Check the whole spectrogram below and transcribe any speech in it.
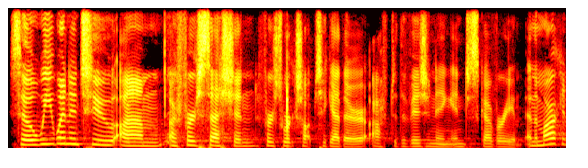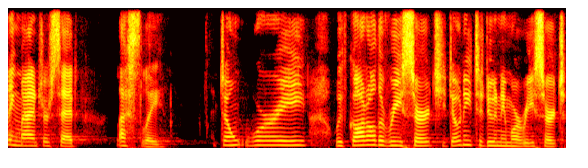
So we went into um, our first session, first workshop together after the visioning and discovery. And the marketing manager said, Leslie, don't worry. We've got all the research. You don't need to do any more research.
